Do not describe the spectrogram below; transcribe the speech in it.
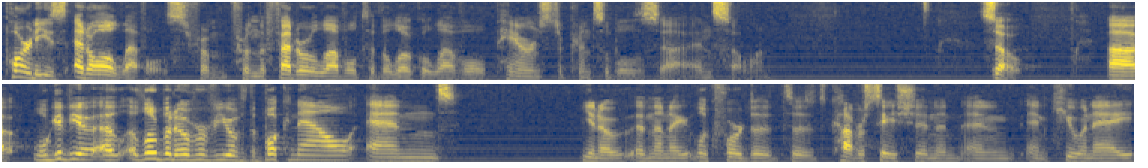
parties at all levels, from, from the federal level to the local level, parents to principals, uh, and so on. So uh, we'll give you a, a little bit overview of the book now, and you know, and then I look forward to, to conversation and, and, and Q&A.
